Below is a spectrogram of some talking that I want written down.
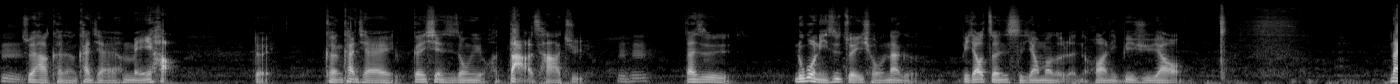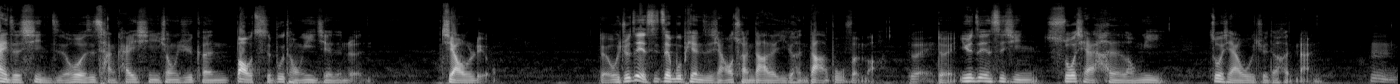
嗯，所以它可能看起来很美好，对，可能看起来跟现实中有很大的差距，嗯哼，但是。如果你是追求那个比较真实样貌的人的话，你必须要 耐着性子，或者是敞开心胸去跟抱持不同意见的人交流。对，我觉得这也是这部片子想要传达的一个很大的部分吧。对对，因为这件事情说起来很容易，做起来我觉得很难。嗯，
